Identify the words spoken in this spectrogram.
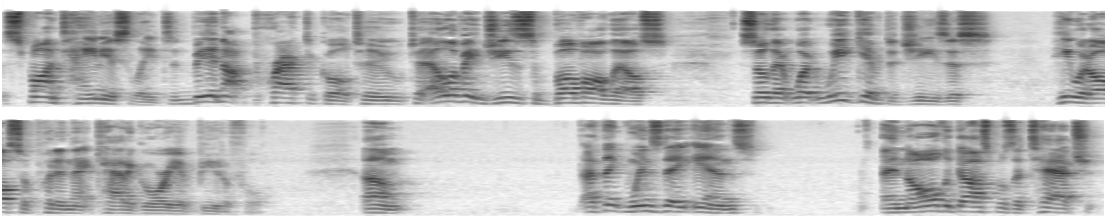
spontaneously, to be not practical, to, to elevate Jesus above all else, so that what we give to Jesus, he would also put in that category of beautiful. Um, I think Wednesday ends, and all the Gospels attach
